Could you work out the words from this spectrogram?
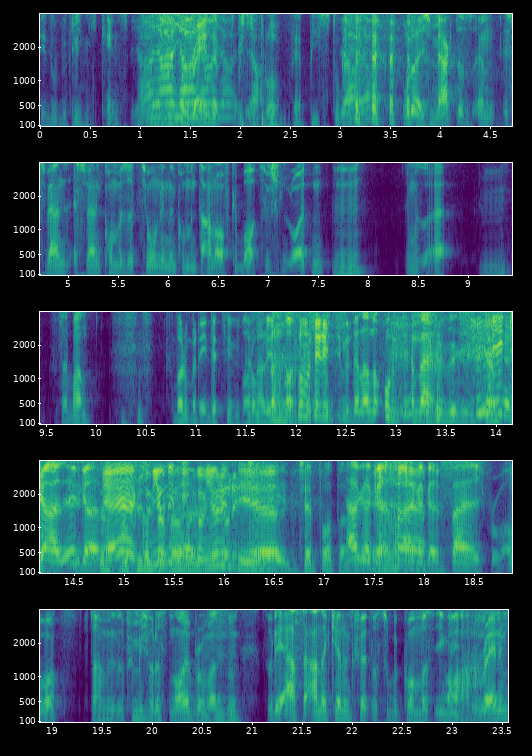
die du wirklich nicht kennst. Ja, ja, ja, so ja, random. ja, du bist ja. so, Bro, wer bist du? ja, ja. Bruder, ich merke das, ähm, es, werden, es werden Konversationen in den Kommentaren aufgebaut zwischen Leuten. Mhm. Immer so, äh, seit wann? Warum redet sie Warum, miteinander? redet, warum redet sie miteinander der Mann? egal, egal. Ja, ja, Community, Community. Community. ja. Chatportal. Ärgergeil, ärgergeil, feier ich, Bro. Aber ich dachte mir so, für mich war das neu, Bro, weißt Mhm. du? So die erste Anerkennung für etwas zu bekommen, was irgendwie Oh. random,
